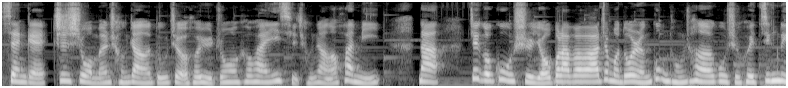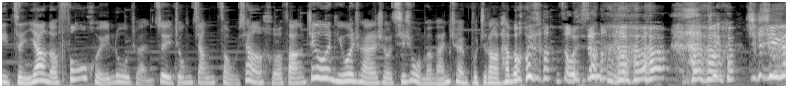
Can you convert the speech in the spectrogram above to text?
献给支持我们成长的读者和与中国科幻一起成长的幻迷。那这个故事由巴拉巴拉这么多人共同创造的故事，会经历怎样的峰回路转，最终将走向何方？这个问题问出来的时候，其实我们完全不知道他们会想走向何方，这个这是一个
